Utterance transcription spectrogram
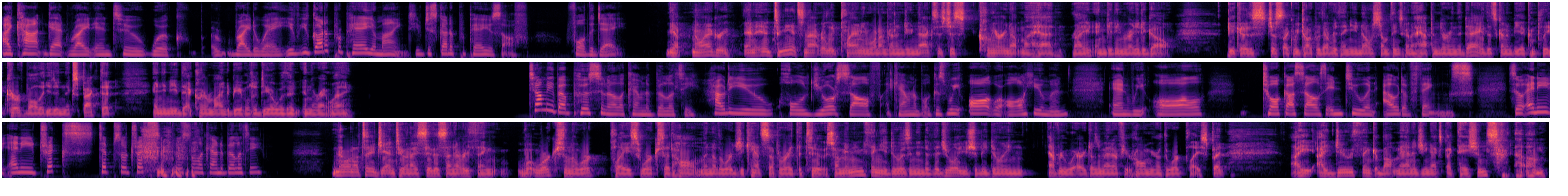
I can't get right into work uh, right away. You've, you've got to prepare your mind. You've just got to prepare yourself for the day. Yep. No, I agree. And, and to me, it's not really planning what I'm going to do next. It's just clearing up my head, right? And getting ready to go. Because just like we talked with everything, you know something's going to happen during the day that's going to be a complete curveball that you didn't expect it. And you need that clear mind to be able to deal with it in the right way. Tell me about personal accountability. How do you hold yourself accountable? Because we all, we're all human and we all talk ourselves into and out of things. So any any tricks, tips or tricks of personal accountability? No, and I'll tell you, Jan, too, and I say this on everything. What works in the workplace works at home. In other words, you can't separate the two. So, I mean, anything you do as an individual, you should be doing everywhere. It doesn't matter if you're home, you're at the workplace. But I, I do think about managing expectations. um,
